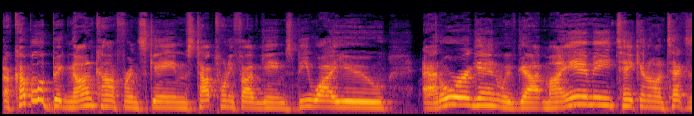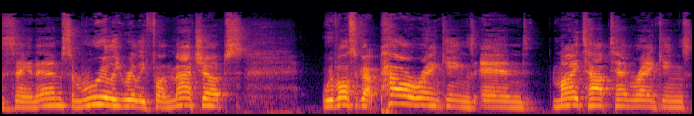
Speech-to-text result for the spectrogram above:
a, a couple of big non conference games, top 25 games, BYU at Oregon. We've got Miami taking on Texas A&M. Some really, really fun matchups. We've also got power rankings and my top 10 rankings.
